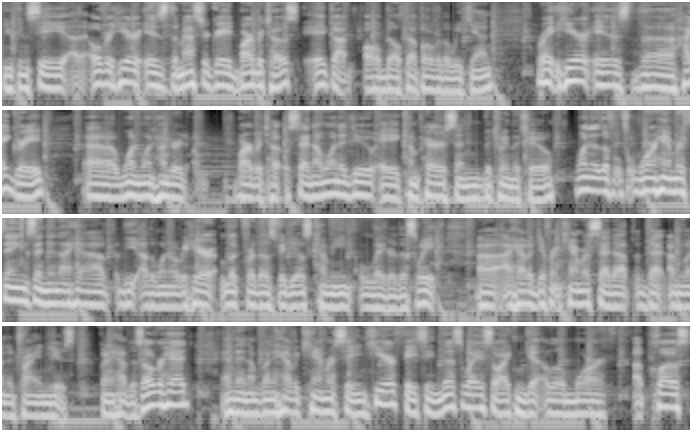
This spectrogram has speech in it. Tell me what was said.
you can see uh, over here is the master grade Barbatos. It got all built up over the weekend. Right here is the high grade uh, 1 100 Barbatos, and I want to do a comparison between the two. One of the Warhammer things, and then I have the other one over here. Look for those videos coming later this week. Uh, I have a different camera setup that I'm going to try and use. I'm going to have this overhead, and then I'm going to have a camera sitting here facing this way so I can get a little more up close,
